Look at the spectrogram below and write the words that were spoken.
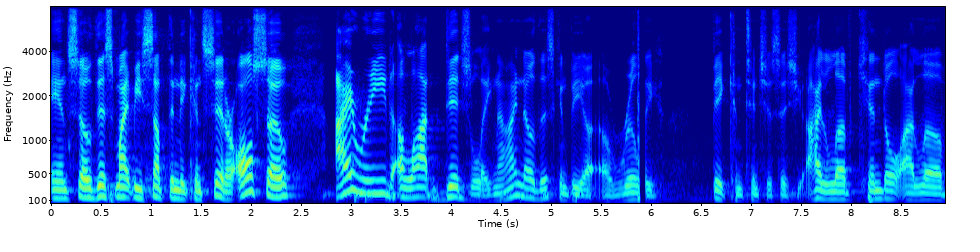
And so this might be something to consider. Also, I read a lot digitally. Now, I know this can be a, a really big contentious issue. I love Kindle, I love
